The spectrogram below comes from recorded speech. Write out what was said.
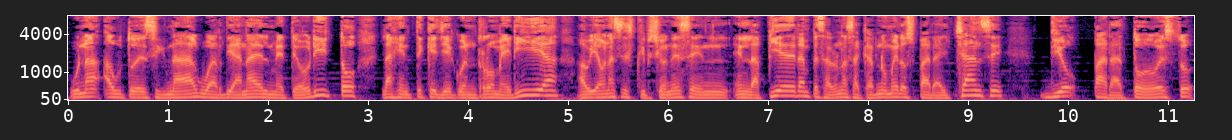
una autodesignada guardiana del meteorito, la gente que llegó en romería, había unas inscripciones en, en la piedra, empezaron a sacar números para el chance, dio para todo esto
